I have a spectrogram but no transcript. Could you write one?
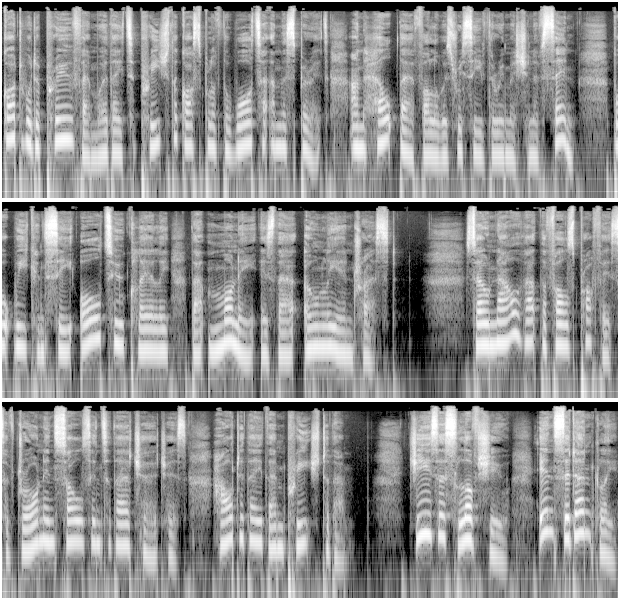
God would approve them were they to preach the gospel of the water and the Spirit and help their followers receive the remission of sin. But we can see all too clearly that money is their only interest. So now that the false prophets have drawn in souls into their churches, how do they then preach to them? Jesus loves you. Incidentally,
